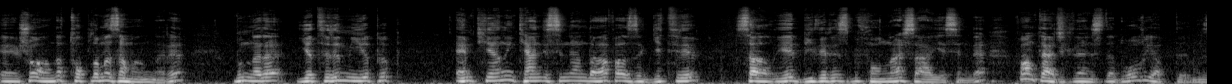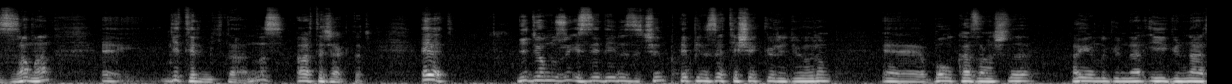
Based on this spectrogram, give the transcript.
e, şu anda toplama zamanları. Bunlara yatırım yapıp emtianın kendisinden daha fazla getiri sağlayabiliriz bu fonlar sayesinde. Fon tercihlerinizi de doğru yaptığınız zaman e, getiri miktarınız artacaktır. Evet, videomuzu izlediğiniz için hepinize teşekkür ediyorum. E, bol kazançlı, hayırlı günler, iyi günler,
